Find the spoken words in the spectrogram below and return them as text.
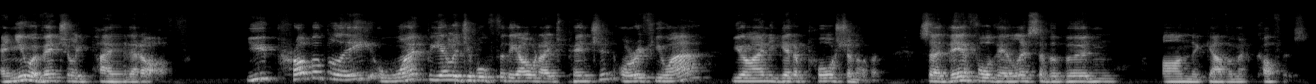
and you eventually pay that off, you probably won't be eligible for the old age pension, or if you are, you'll only get a portion of it. So, therefore, they're less of a burden on the government coffers.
